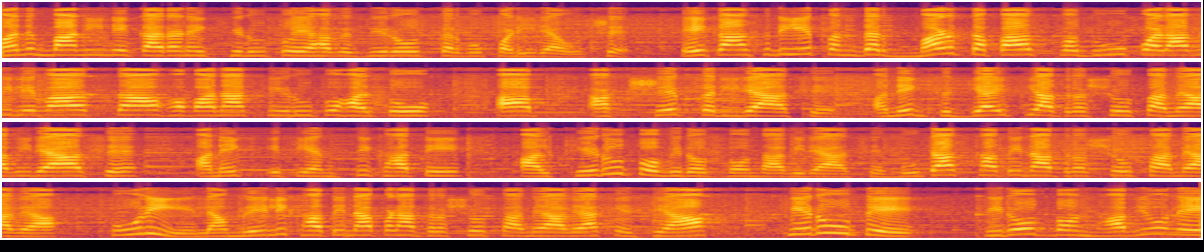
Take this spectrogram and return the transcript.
મનમાનીને કારણે ખેડૂતોએ હવે વિરોધ કરવો પડી રહ્યો છે. એક આંસળીએ પંદર મણ કપાસ વધુ પડાવી લેવાતા હોવાના ખેડૂતો હાલ તો આક્ષેપ કરી રહ્યા છે. અનેક જગ્યાએથી આ દ્રશ્યો સામે આવી રહ્યા છે. અનેક એપીએમસી ખાતે હાલ ખેડૂતો વિરોધ નોંધાવી રહ્યા છે. બોટાદ ખાતેના દ્રશ્યો સામે આવ્યા. તોરી એટલે ખાતેના પણ આ દ્રશ્યો સામે આવ્યા કે જ્યાં ખેડૂતે વિરોધ નોંધાવ્યો ને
